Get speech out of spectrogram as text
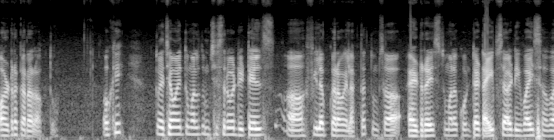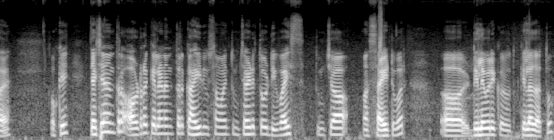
ऑर्डर करावा लागतो. ओके त्याच्यामुळे तुम्हाला तुमचे सर्व डिटेल्स फिलअप करावे लागतात. तुमचा ॲड्रेस तुम्हाला कोणत्या टाईपचा डिव्हाइस हवा आहे. ओके त्याच्यानंतर ऑर्डर केल्यानंतर काही दिवसामध्ये तुमच्याकडे तो डिवाईस तुमच्या साईटवर डिलेवरी करू केला जातो.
